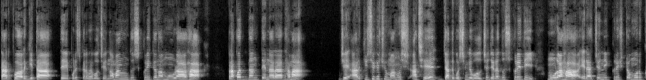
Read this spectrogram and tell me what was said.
তারপর গীতাতে পরিষ্কার ভাবে বলছে, নমাং দুষ্কৃত মুরাহা প্রাপদ্দান্তে নারাধামা। যে আর কিছু কিছু মানুষ আছে যাদের প্রসঙ্গে বলছে যারা দুষ্কৃতি মুরাহা এরা হচ্ছে নিকৃষ্ট মূর্খ।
